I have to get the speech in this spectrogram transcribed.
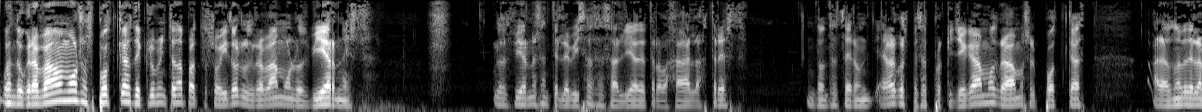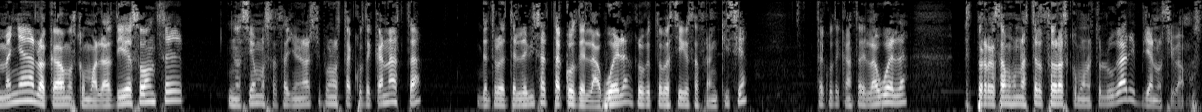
cuando grabábamos los podcasts de Club Nintendo para tus oídos, los grabábamos los viernes. Los viernes en Televisa se salía de trabajar a las 3. Entonces era, un- algo especial porque llegábamos, grabábamos el podcast a las 9 de la mañana, lo acabamos como a las 10, 11, nos íbamos a desayunar siempre unos tacos de canasta. Dentro de Televisa, tacos de la abuela, creo que todavía sigue esa franquicia. Tacos de canasta de la abuela. Después regresamos unas 3 horas como a nuestro lugar y ya nos íbamos.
